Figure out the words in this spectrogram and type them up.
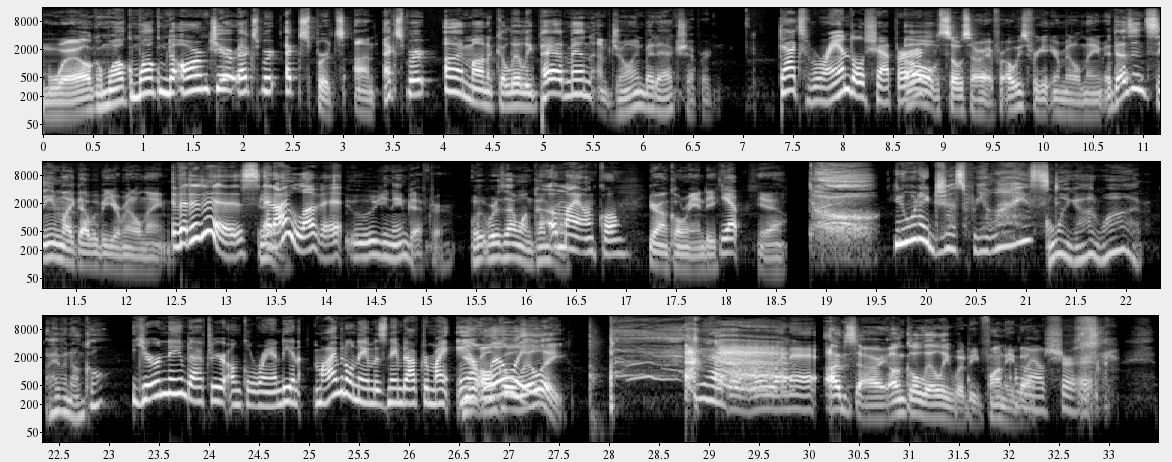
Welcome, welcome, welcome to Armchair Expert Experts on Expert. I'm Monica Lily Padman. I'm joined by Dax Shepard. Dax Randall Shepard. Oh, so sorry. I always forget your middle name. It doesn't seem like that would be your middle name. That it is, and I love it. Who are you named after? Where, where does that one come Oh, from? my uncle. Your Uncle Randy. Yep. Yeah. You know what I just realized? Oh my God, what? I have an uncle? You're named after your uncle Randy, and my middle name is named after my aunt your Uncle Lily. You had to ruin it. I'm sorry. Uncle Lily would be funny though. Well, sure.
